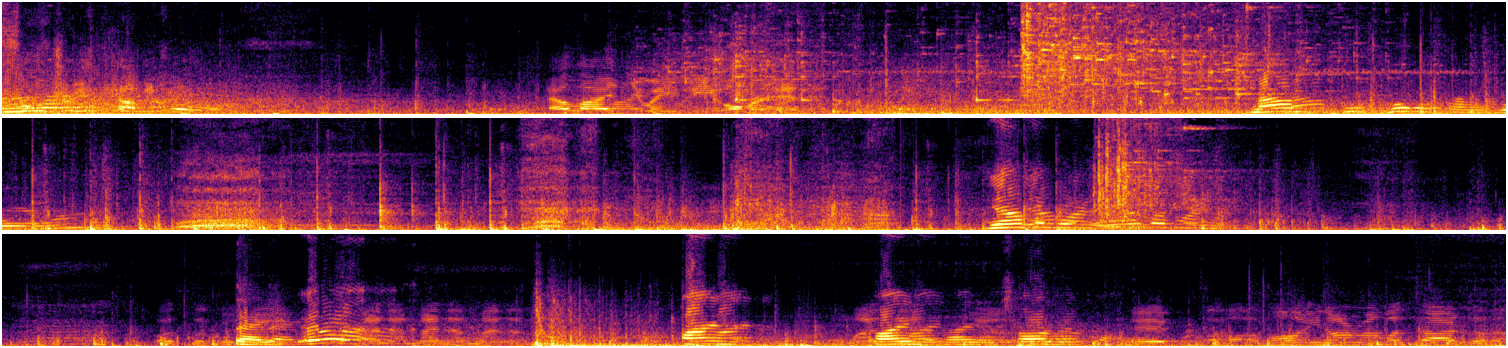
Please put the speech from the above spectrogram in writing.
Soldier incoming. Allied UAV overhead. Now, what was on there? यहाँ पर पड़ने यहाँ पर पड़ने सही करो माना माना माना फाइन फाइन फाइन छोड़ देता हूँ इनार में मत डाल जरा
